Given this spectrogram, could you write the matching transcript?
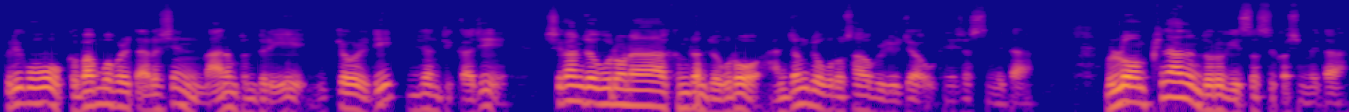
그리고 그 방법을 따르신 많은 분들이 6개월 뒤, 1년 뒤까지 시간적으로나 금전적으로 안정적으로 사업을 유지하고 계셨습니다. 물론 피나는 노력이 있었을 것입니다.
